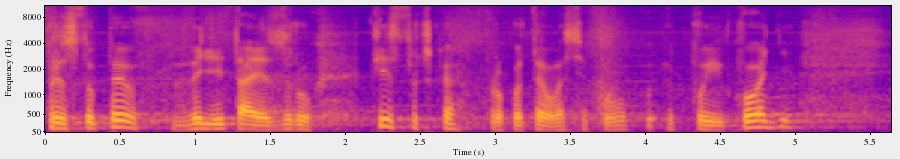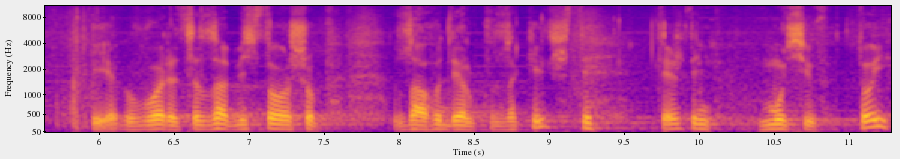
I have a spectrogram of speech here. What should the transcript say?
приступив, вилітає з рук кісточка, прокотилася по, по іконі. І, як говориться, замість того, щоб за годинку закінчити, тиждень мусив той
